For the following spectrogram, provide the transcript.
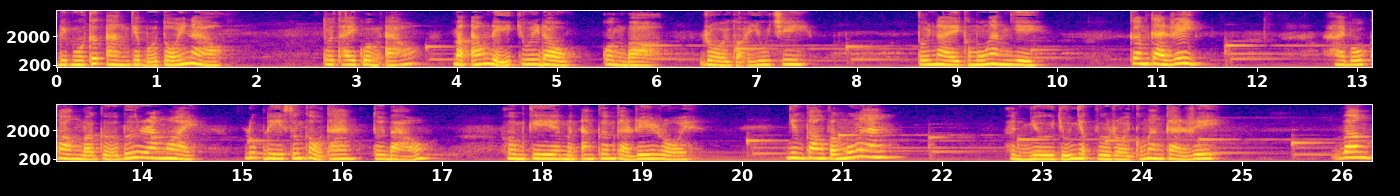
Đi mua thức ăn cho bữa tối nào. Tôi thay quần áo, mặc áo nỉ chui đầu, quần bò, rồi gọi Yuchi. Tối nay con muốn ăn gì? Cơm cà ri. Hai bố con mở cửa bước ra ngoài. Lúc đi xuống cầu thang, tôi bảo Hôm kia mình ăn cơm cà ri rồi. Nhưng con vẫn muốn ăn. Hình như chủ nhật vừa rồi cũng ăn cà ri. Vâng,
